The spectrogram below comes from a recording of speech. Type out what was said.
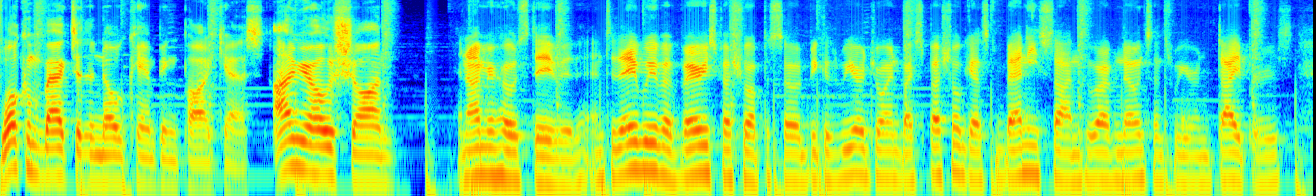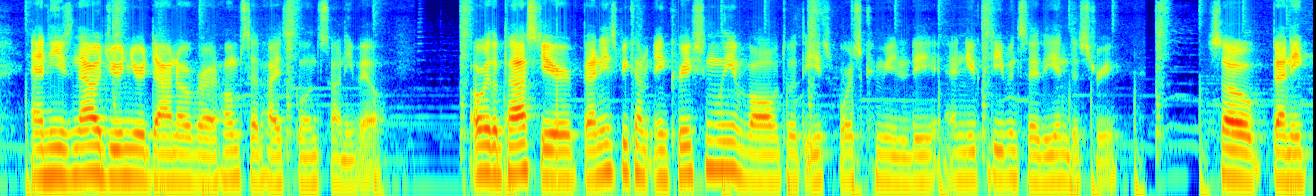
Welcome back to the No Camping Podcast. I'm your host, Sean. And I'm your host, David. And today we have a very special episode because we are joined by special guest Benny Sun, who I've known since we were in diapers, and he's now a junior down over at Homestead High School in Sunnyvale. Over the past year, Benny's become increasingly involved with the esports community, and you could even say the industry. So, Benny,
